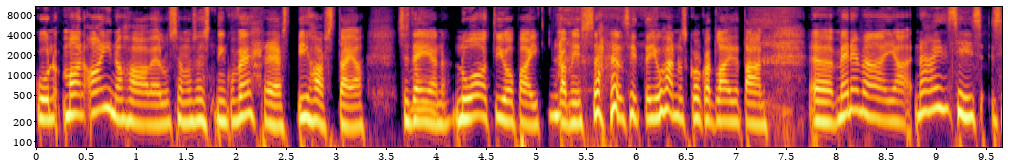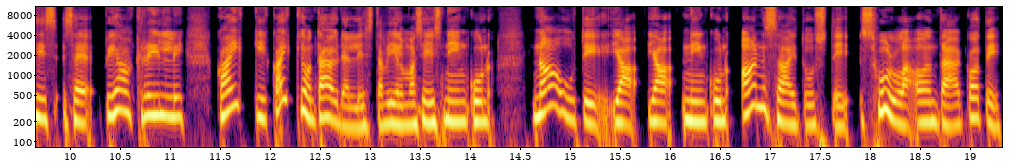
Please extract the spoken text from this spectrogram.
kun mä oon aina haaveillut semmoisesta niinku vehreästä pihasta ja se teidän nuotiopaikka, missä sitten juhannuskokous nurkot laitetaan ö, menemään. Ja näin siis, siis se pihakrilli, kaikki, kaikki on täydellistä Vilma, siis niin kuin nauti ja, ja niin kuin ansaitusti sulla on tämä koti.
